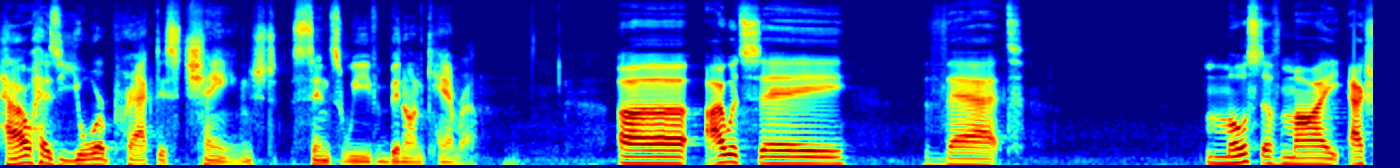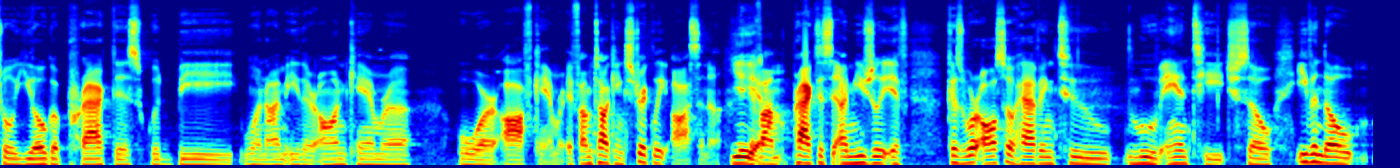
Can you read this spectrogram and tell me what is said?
How has your practice changed since we've been on camera? Uh, I would say that most of my actual yoga practice would be when I'm either on camera or off camera. If I'm talking strictly asana. Yeah, If. I'm practicing, I'm usually if because we're also having to move and teach. So even though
